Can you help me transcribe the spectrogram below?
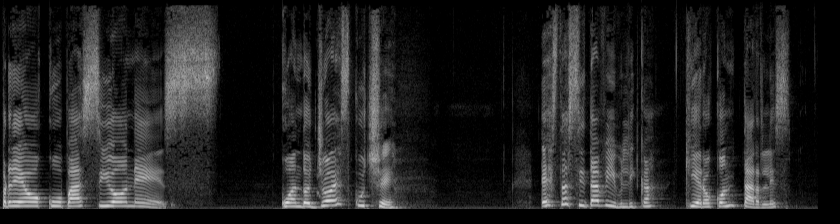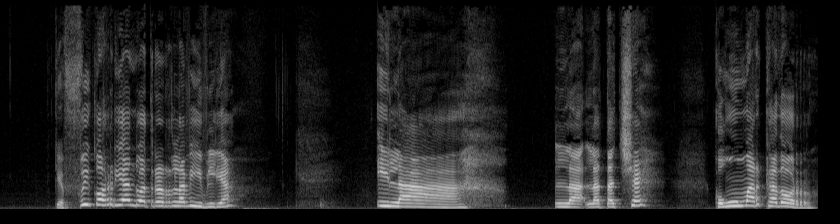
preocupaciones. Cuando yo escuché esta cita bíblica, quiero contarles que fui corriendo a traer la Biblia y la, la, la taché con un marcador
